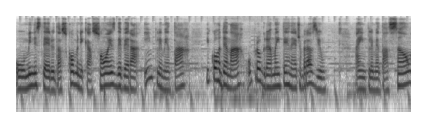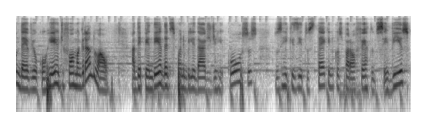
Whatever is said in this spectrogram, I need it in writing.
O Ministério das Comunicações deverá implementar e coordenar o programa Internet Brasil. A implementação deve ocorrer de forma gradual, a depender da disponibilidade de recursos, dos requisitos técnicos para a oferta do serviço,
